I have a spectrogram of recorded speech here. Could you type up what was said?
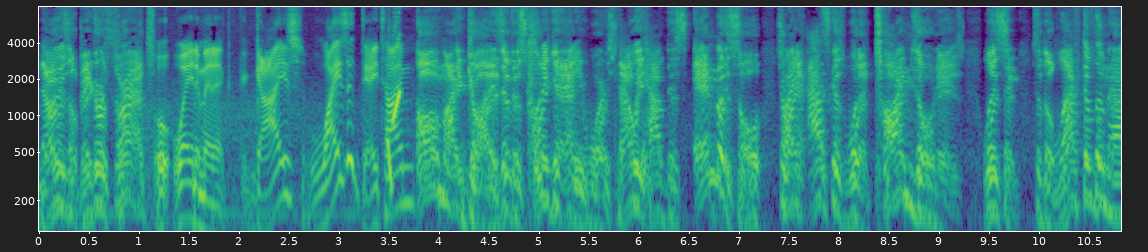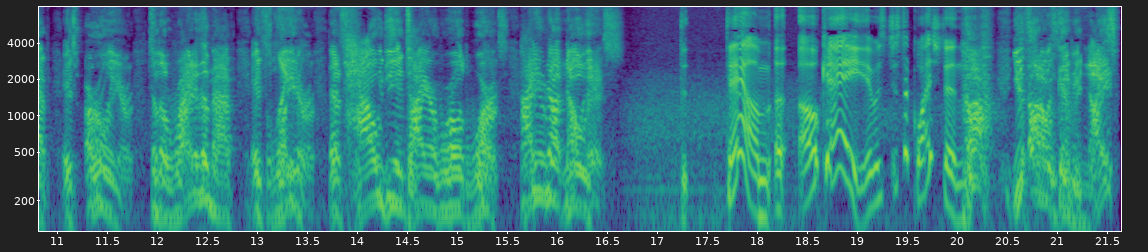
now there's a bigger threat. Oh, wait a minute. Guys, why is it daytime? Oh my god, as if this couldn't get any worse. Now we have this imbecile trying to ask us what a time zone is. Listen, to the left of the map, it's earlier. To the right of the map, it's later. That's how the entire world works. How do you not know this? Damn, uh, okay, it was just a question. Ha! You thought I was gonna be nice?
